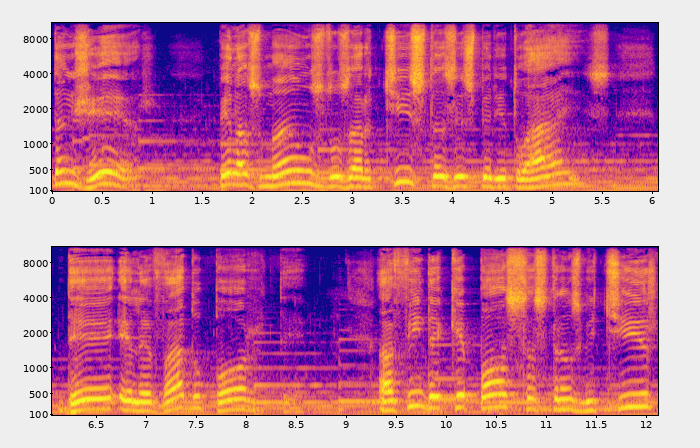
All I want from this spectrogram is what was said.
tanger pelas mãos dos artistas espirituais de elevado porte, a fim de que possas transmitir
